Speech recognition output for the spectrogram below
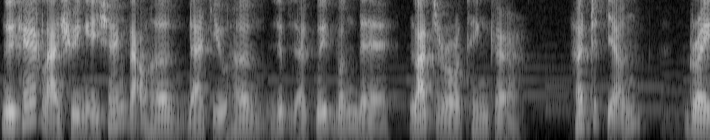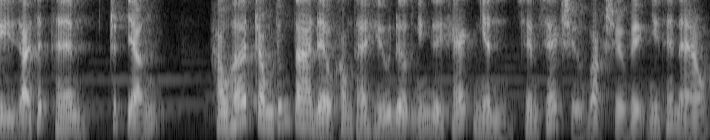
Người khác lại suy nghĩ sáng tạo hơn, đa chiều hơn, giúp giải quyết vấn đề, lateral thinker. Hết trích dẫn. Ray giải thích thêm, trích dẫn. Hầu hết trong chúng ta đều không thể hiểu được những người khác nhìn, xem xét sự vật sự việc như thế nào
